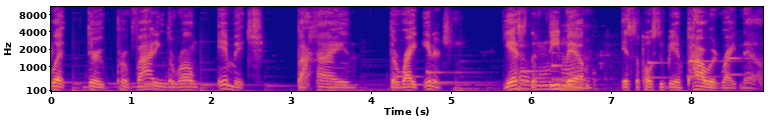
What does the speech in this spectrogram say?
but they're providing the wrong image behind the right energy yes the Mhm. female is supposed to be empowered right now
